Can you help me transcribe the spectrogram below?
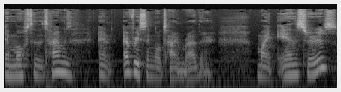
and most of the times, and every single time rather, my answers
